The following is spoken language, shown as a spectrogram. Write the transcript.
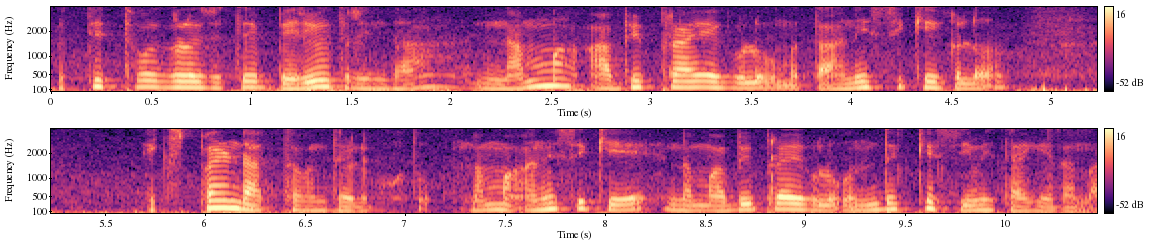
ವ್ಯಕ್ತಿತ್ವಗಳ ಜೊತೆ ಬೆರೆಯೋದ್ರಿಂದ ನಮ್ಮ ಅಭಿಪ್ರಾಯಗಳು ಮತ್ತು ಅನಿಸಿಕೆಗಳು ಎಕ್ಸ್ಪ್ಯಾಂಡ್ ಆಗ್ತವೆ ಅಂತ ಹೇಳ್ಬೋದು. ನಮ್ಮ ಅನಿಸಿಕೆ, ನಮ್ಮ ಅಭಿಪ್ರಾಯಗಳು ಒಂದಕ್ಕೆ ಸೀಮಿತ ಆಗಿರಲ್ಲ.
